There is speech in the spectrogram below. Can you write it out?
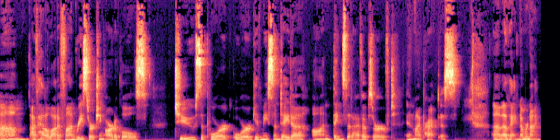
Um, I've had a lot of fun researching articles to support or give me some data on things that I've observed in my practice. Um, okay, number nine.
